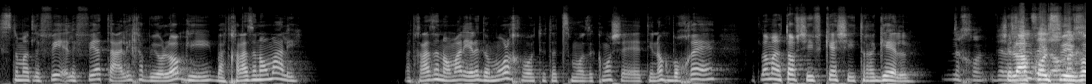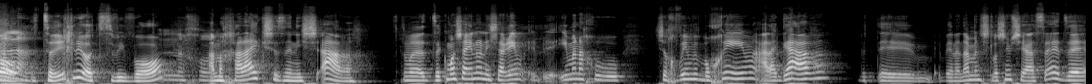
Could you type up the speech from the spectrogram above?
זאת אומרת, לפי, לפי התהליך הביולוגי, בהתחלה זה נורמלי. בהתחלה זה נורמלי, ילד אמור לחוות את עצמו, זה כמו שתינוק בוכה, את לא אומרת, טוב, שיבכה, שיתרגל. נכון, ולכן זה לא סביבו. מחלה. זה צריך להיות סביבו. נכון. המחלה היא כשזה נשאר. זאת אומרת, זה כמו שהיינו נשארים, אם אנחנו שוכבים ובוכים על הגב, אה, בן אדם בן 30 שיעשה את זה,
